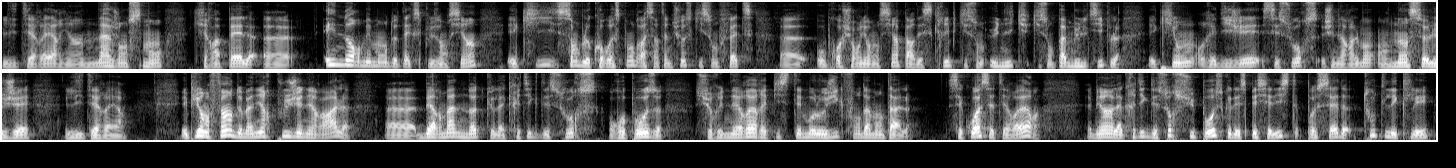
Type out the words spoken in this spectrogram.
littéraire, il y a un agencement qui rappelle énormément de textes plus anciens et qui semblent correspondre à certaines choses qui sont faites euh, au Proche-Orient ancien par des scribes qui sont uniques, qui ne sont pas multiples et qui ont rédigé ces sources généralement en un seul jet littéraire. Et puis enfin, de manière plus générale, euh, Berman note que la critique des sources repose sur une erreur épistémologique fondamentale. C'est quoi cette erreur? Eh bien, la critique des sources suppose que les spécialistes possèdent toutes les clés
